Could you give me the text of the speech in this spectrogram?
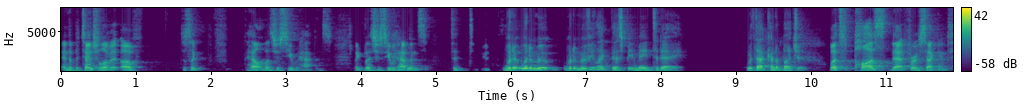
and the potential of it of just like hell, let's just see what happens. Like let's just see what happens. To, to. Would it, would a mo- would a movie like this be made today with that kind of budget? Let's pause that for a second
